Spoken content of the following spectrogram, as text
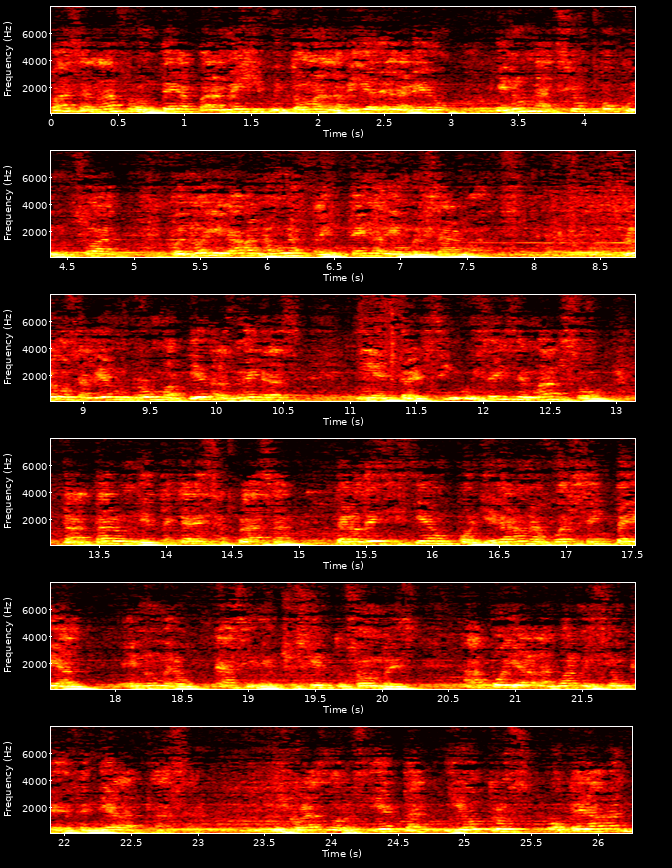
pasan la frontera para México y toman la vía del Laredo en una acción poco inusual, pues no llegaban a una treintena de hombres armados. Luego salieron rumbo a Piedras Negras y entre el 5 y 6 de marzo trataron de atacar esa plaza, pero desistieron por llegar a una fuerza imperial en número casi de 800 hombres a apoyar a la guarnición que defendía la plaza. Nicolás Gorostieta y otros operaban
